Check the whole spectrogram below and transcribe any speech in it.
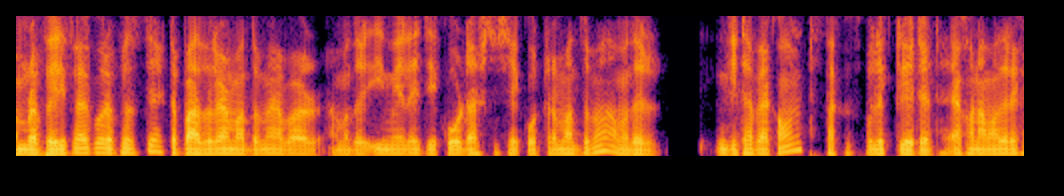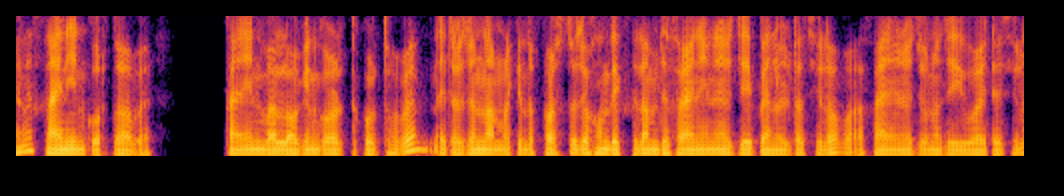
আমরা ভেরিফাই করে ফেলছি, একটা পাজলের মাধ্যমে আবার আমাদের ইমেলে যে কোড আসছে সেই কোডটার মাধ্যমে আমাদের GitHub অ্যাকাউন্ট সাকসেসফুলি ক্রিয়েটেড। এখন আমাদের এখানে সাইন ইন করতে হবে। সাইন ইন বা লগ ইন করতে হবে। এটার জন্য আমরা কিন্তু ফার্স্টে যখন দেখছিলাম যে সাইন ইনের যে প্যানেলটা ছিল বা সাইন ইনের জন্য যে ইউআইটা ছিল,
